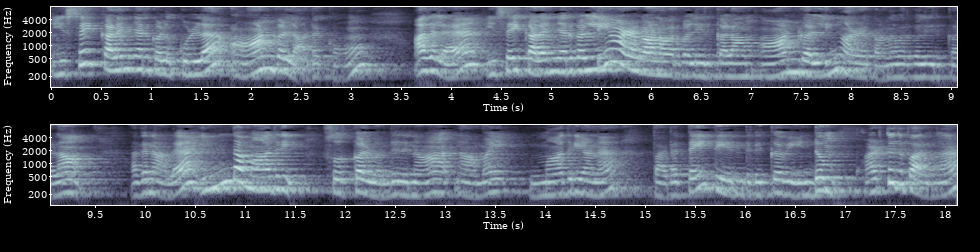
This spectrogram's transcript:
இசைக்கலைஞர்களுக்குள்ள ஆண்கள் அடக்கம். அதில் இசைக்கலைஞர்கள்லேயும் அழகானவர்கள் இருக்கலாம் ஆண்கள்லேயும் அழகானவர்கள் இருக்கலாம். அதனால் இந்த மாதிரி சொற்கள் வந்ததுன்னா நாம் இம்மாதிரியான படத்தை தேர்ந்தெடுக்க வேண்டும். அடுத்தது பாருங்க.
